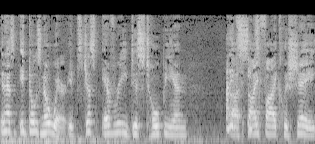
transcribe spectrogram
it has, it goes nowhere. It's just every dystopian and uh, it's, it's- sci-fi cliche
